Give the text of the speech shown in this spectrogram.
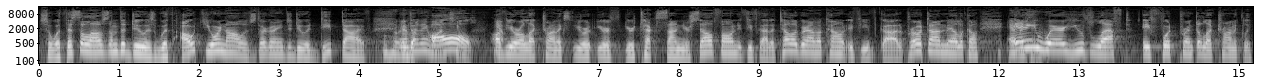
So what this allows them to do is, without your knowledge, they're going to do a deep dive whoever into they of your electronics, your, your your texts on your cell phone, if you've got a Telegram account, if you've got a Proton Mail account, Everything. anywhere you've left a footprint electronically,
